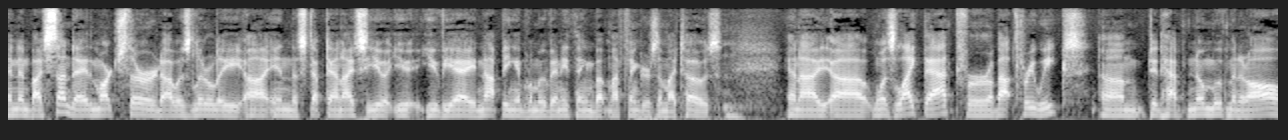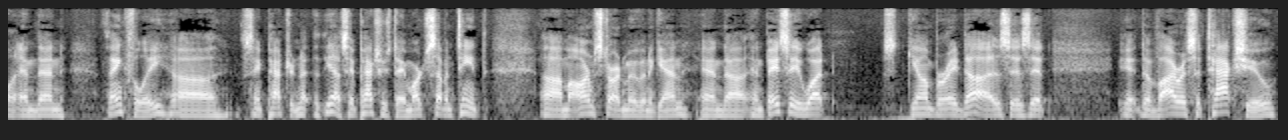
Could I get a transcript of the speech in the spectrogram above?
and then by Sunday, March third, I was literally uh, in the step down ICU at U- UVA, not being able to move anything but my fingers and my toes. And I uh, was like that for about three weeks. Um, did have no movement at all, and then thankfully, uh, St. Patrick, yeah, St. Patrick's Day, March seventeenth, uh, my arms started moving again, and uh, and basically what Guillain-Barré does is it, it the virus attacks you,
